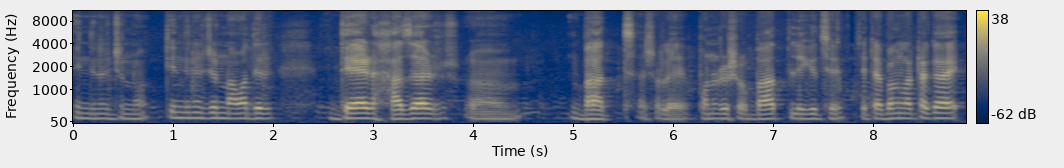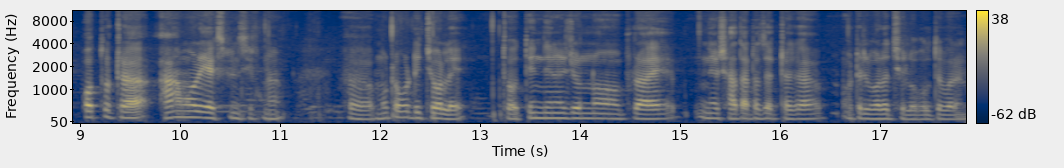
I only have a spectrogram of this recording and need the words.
তিন দিনের জন্য তিন দিনের জন্য আমাদের দেড় হাজার বাত আসলে পনেরোশো বাত লেগেছে। যেটা বাংলা টাকায় অতটা আমারই এক্সপেন্সিভ না। মোটামুটি চলে। তো তিন দিনের জন্য প্রায় সাত, আট হাজার টাকা হোটেল ভাড়া ছিল বলতে পারেন।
